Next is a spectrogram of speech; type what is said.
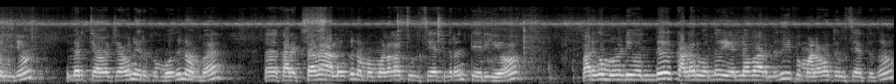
கொஞ்சம் இது மாதிரி சவ சவன்னு இருக்கும்போது நம்ம கரெக்டான அளவுக்கு நம்ம மிளகாத்தூள் சேர்த்துக்கிறோன்னு தெரியும். பாருங்கள் முன்னாடி வந்து கலர் வந்து எல்லோவாக இருந்தது. இப்போ மிளகாத்தூள் சேர்த்ததும்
